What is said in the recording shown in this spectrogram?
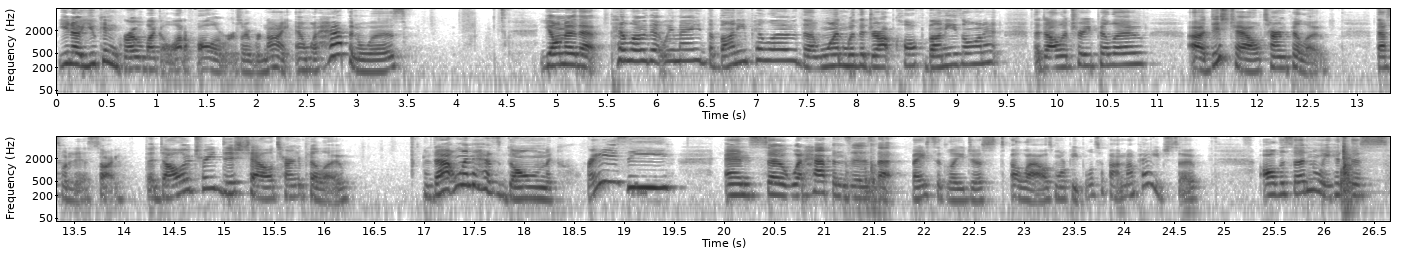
you know, you can grow like a lot of followers overnight. And what happened was, y'all know that pillow that we made, the bunny pillow, the one with the drop cloth bunnies on it, the Dollar Tree pillow, uh, dish towel turned pillow. That's what it is, sorry. The Dollar Tree dish towel turned pillow. That one has gone crazy. And so what happens is that basically just allows more people to find my page. So all of a sudden we hit this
